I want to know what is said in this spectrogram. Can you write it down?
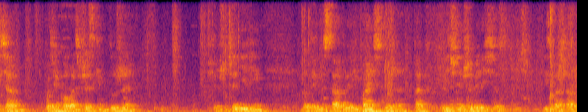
Chciałem podziękować wszystkim, którzy się przyczynili do tej wystawy i Państwu, że tak licznie przybyliście i z Warszawy,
